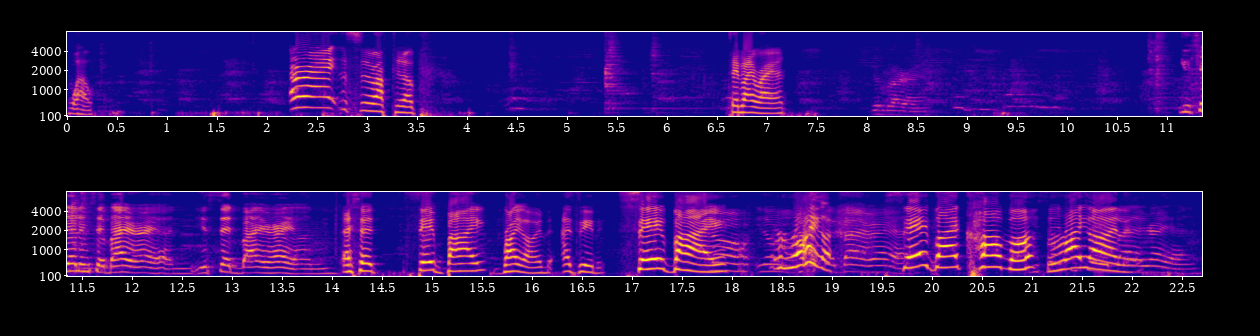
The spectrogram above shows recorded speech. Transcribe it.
Wow. All right, let's wrap it up. Say bye, Ryan. Goodbye, Ryan. You tell him say bye Ryan. You said bye Ryan. I said say bye, Ryan, as in say bye, No, you know, Ryan. Say bye Ryan. say bye, comma, You Ryan. Say bye Ryan.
